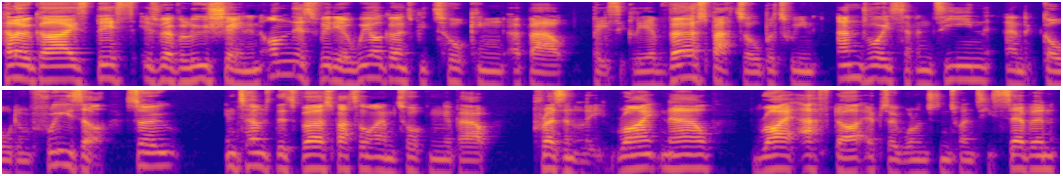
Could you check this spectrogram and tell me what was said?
Hello guys, this is RevoluShane and on this video we are going to be talking about basically a verse battle between Android 17 and Golden Frieza. So in terms of this verse battle I'm talking about presently, right now, right after episode 127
